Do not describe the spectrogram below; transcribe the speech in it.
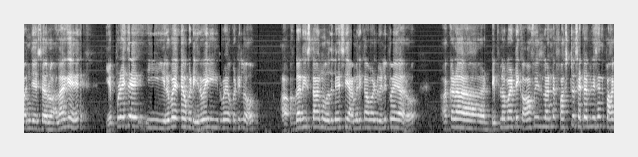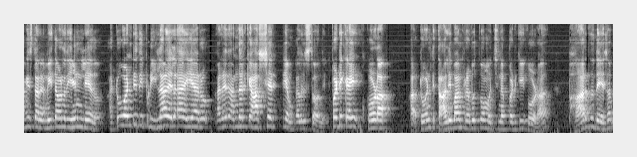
పనిచేశారు. అలాగే ఎప్పుడైతే ఈ ఇరవై ఒకటి ఇరవై ఇరవై ఒకటిలో ఆఫ్ఘనిస్తాన్ వదిలేసి అమెరికా వాళ్ళు వెళ్ళిపోయారో అక్కడ డిప్లొమాటిక్ ఆఫీసులు అంటే ఫస్ట్ సెటప్ చేసింది పాకిస్తాన్ మిగతా వాళ్ళది ఏం లేదు. అటువంటిది ఇప్పుడు ఇలా ఎలా అయ్యారు అనేది అందరికీ ఆశ్చర్యం కలుస్తోంది ఇప్పటికై కూడా అటువంటి తాలిబాన్ ప్రభుత్వం వచ్చినప్పటికీ కూడా భారతదేశం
